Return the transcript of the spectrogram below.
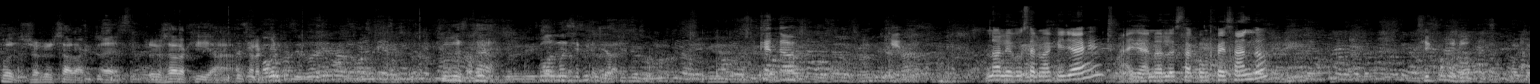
pues regresar, a- eh, regresar aquí a, a Caracol. ¿Cómo está? ¿Cómo dice que está? ¿Qué no? ¿Qué no? ¿No le gusta el maquillaje? Allá no lo está confesando. Sí, no, por supuesto.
